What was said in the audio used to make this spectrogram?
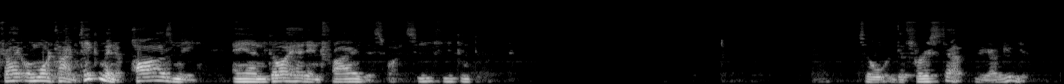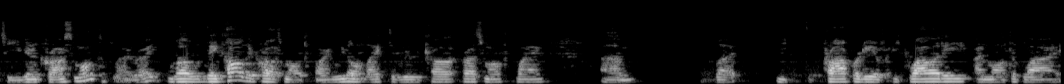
try it one more time. Take a minute, pause me, and go ahead and try this one. See if you can do it. So the first step, we give you. So you're going to cross multiply, right? Well, they call it cross multiplying. We don't like to really call it cross multiplying. Um, but the property of equality, I multiply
